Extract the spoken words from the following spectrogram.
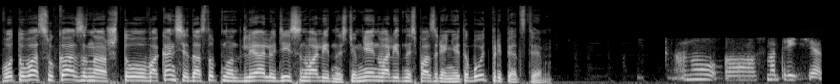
Вот у вас указано, что вакансия доступна для людей с инвалидностью. У меня инвалидность по зрению. Это будет препятствием? Ну, э, смотрите,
